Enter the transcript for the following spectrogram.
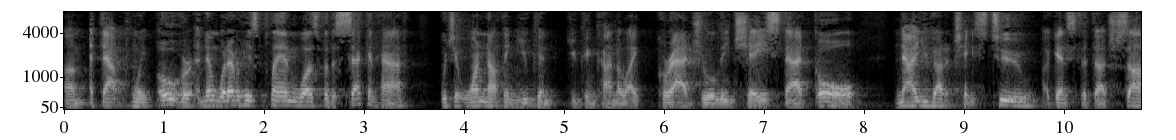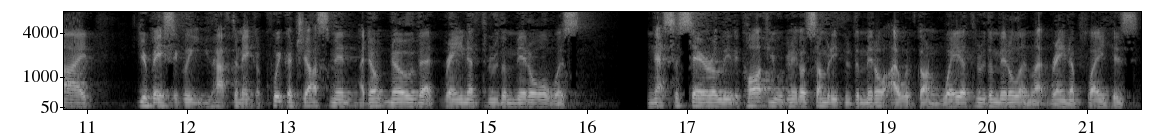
um, at that point over. And then whatever his plan was for the second half, which at one nothing you can you can kind of like gradually chase that goal. Now you got to chase two against the Dutch side. You're basically you have to make a quick adjustment. I don't know that Reyna through the middle was necessarily the call. If you were going to go somebody through the middle, I would have gone Weah through the middle and let Reyna play his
